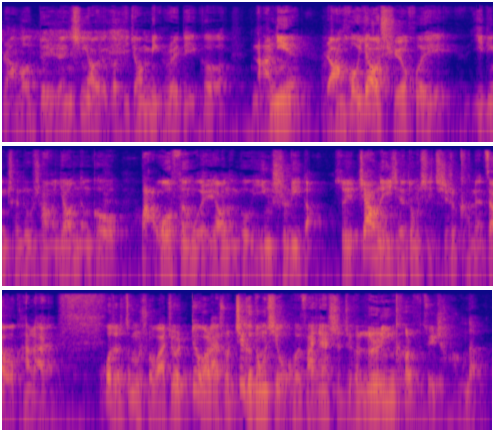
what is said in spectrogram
然后对人性要有个比较敏锐的一个拿捏，然后要学会一定程度上要能够把握氛围，要能够因势利导。所以这样的一些东西，其实可能在我看来，或者这么说吧，就是对我来说，这个东西我会发现是这个 learning curve 最长的。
